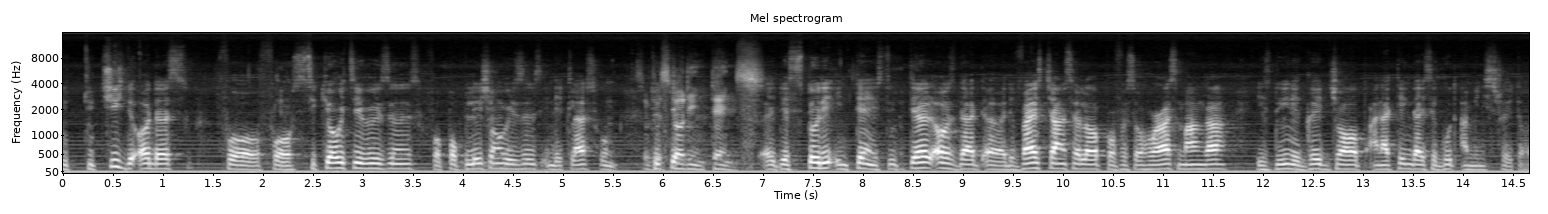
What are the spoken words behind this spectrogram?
to, to teach the others for, for security reasons, for population reasons in the classroom. So they study intense. Uh, they study intense to tell us that uh, the Vice Chancellor, Professor Horace Manga, is doing a great job and I think that is a good administrator.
